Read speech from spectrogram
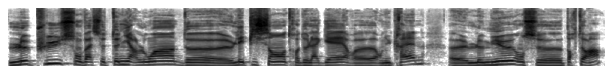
le plus on va se tenir loin de l'épicentre de la guerre en Ukraine, le mieux on se portera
